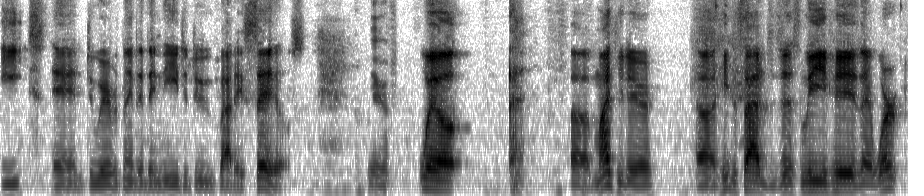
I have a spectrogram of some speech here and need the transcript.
eat and do everything that they need to do by themselves. Yeah. Well, uh, Mikey there, uh, he decided to just leave his at work,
